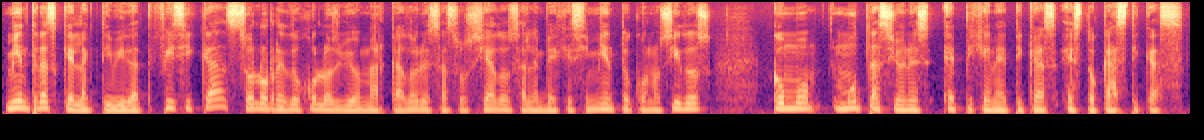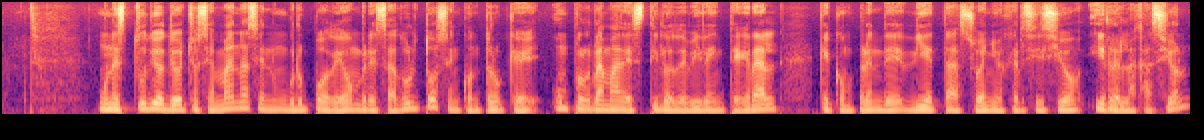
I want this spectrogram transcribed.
mientras que la actividad física solo redujo los biomarcadores asociados al envejecimiento conocidos como mutaciones epigenéticas estocásticas. Un estudio de ocho semanas en un grupo de hombres adultos encontró que un programa de estilo de vida integral que comprende dieta, sueño, ejercicio y relajación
